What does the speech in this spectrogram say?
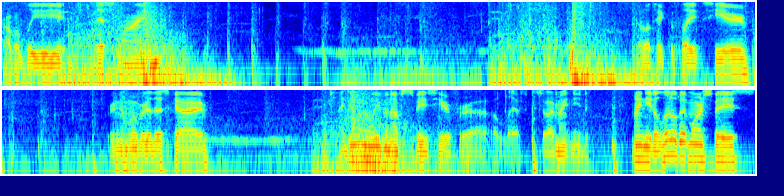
probably this line. So we'll take the plates here, bring them over to this guy. I do want to leave enough space here for a, a lift, so I might need might need a little bit more space.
